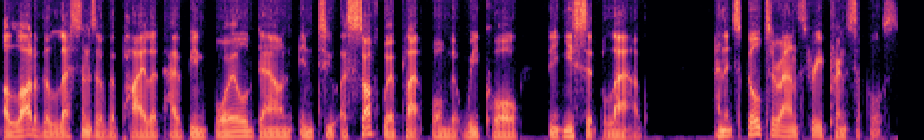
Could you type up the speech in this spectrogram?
a lot of the lessons of the pilot have been boiled down into a software platform that we call the ECIP Lab. And it's built around three principles.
